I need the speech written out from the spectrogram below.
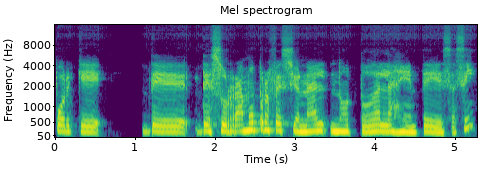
porque de su ramo profesional no toda la gente es así.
